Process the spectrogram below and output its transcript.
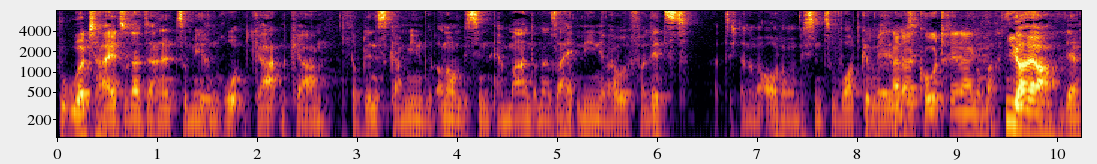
beurteilt, sodass er halt zu mehreren roten Karten kam. Ich glaube, Dennis Kamin wurde auch noch ein bisschen ermahnt an der Seitenlinie, war wohl verletzt, hat sich dann aber auch noch ein bisschen zu Wort gemeldet. Hat er Co-Trainer gemacht? Ja, ja, der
